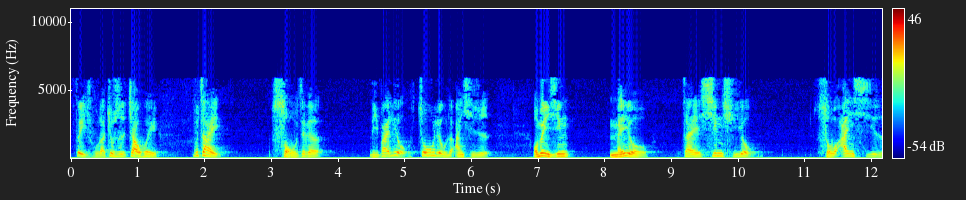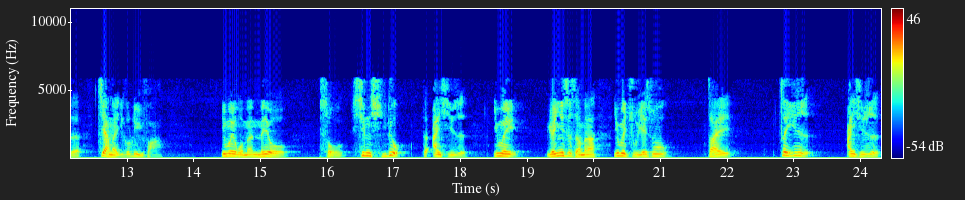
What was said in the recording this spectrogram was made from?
废除了，就是教会不再守这个礼拜六、周六的安息日。我们已经没有在星期六守安息日这样的一个律法，因为我们没有守星期六的安息日，因为原因是什么呢？因为主耶稣在这一日安息日，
